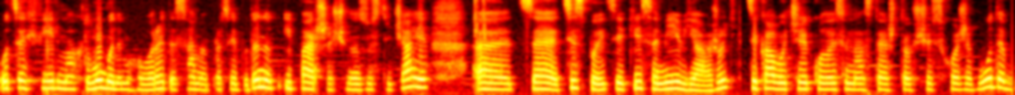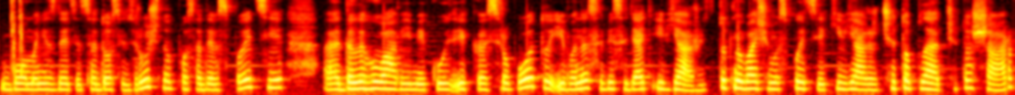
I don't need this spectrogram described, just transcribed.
у цих фільмах. Тому будемо говорити саме про цей будинок. І перше, що нас зустрічає, це ці спиці, які самі в'яжуть. Цікаво, чи колись у нас теж то щось схоже буде, бо мені здається, це досить зручно. Посадив спиці, делегував їм яку якусь роботу, і вони собі сидять і в'яжуть. Тут ми бачимо спиці, які в'яжуть чи то плед, чи то шарф.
